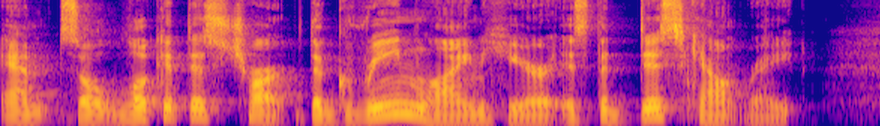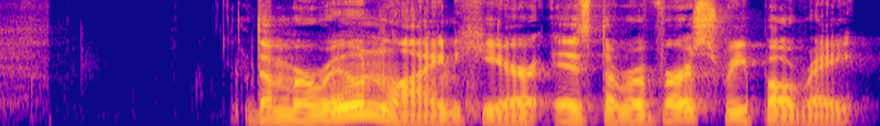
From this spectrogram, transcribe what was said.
And so look at this chart. The green line here is the discount rate. The maroon line here is the reverse repo rate.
